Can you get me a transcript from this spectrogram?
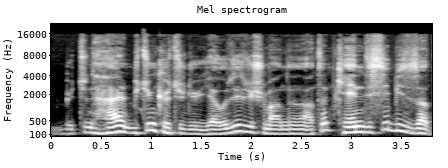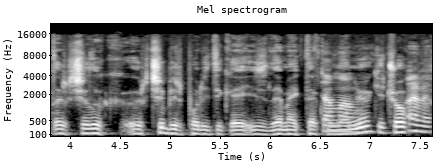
bütün her bütün kötülüğü Yahudi düşmanlığını atıp kendisi bizzat ırkçılık ırkçı bir politikayı izlemekte tamam. kullanıyor ki çok evet.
